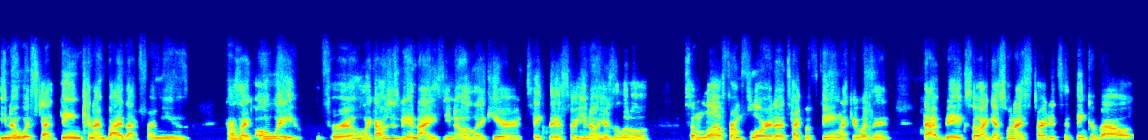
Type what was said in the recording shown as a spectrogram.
You know what's that thing? Can i buy that from you? I was like oh wait for real? Like I was just being nice, you know, like here, take this, or you know, here's a little some love from Florida type of thing. Like it wasn't that big. So I guess when I started to think about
